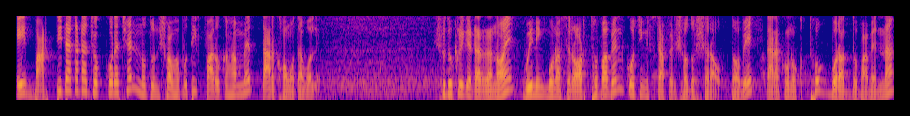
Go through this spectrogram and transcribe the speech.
এই বাড়তি টাকাটা যোগ করেছেন নতুন সভাপতি ফারুক আহমেদ, তার ক্ষমতা বলে। শুধু ক্রিকেটাররা নয় উইনিং বোনাসের অর্থ পাবেন কোচিং স্টাফের সদস্যরাও। তবে তারা কোনো থোক বরাদ্দ পাবেন না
